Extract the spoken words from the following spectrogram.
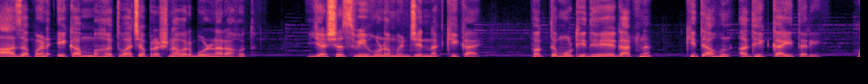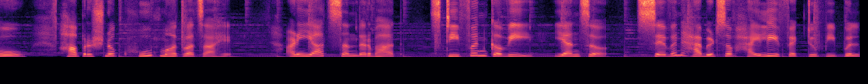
आज आपण एका महत्त्वाच्या प्रश्नावर बोलणार आहोत. यशस्वी होणं म्हणजे नक्की काय? फक्त मोठी ध्येय गाठणं की त्याहून अधिक काहीतरी? हो हा प्रश्न खूप महत्त्वाचा आहे. आणि याच संदर्भात स्टीफन कवी यांचं seven habits of highly effective people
